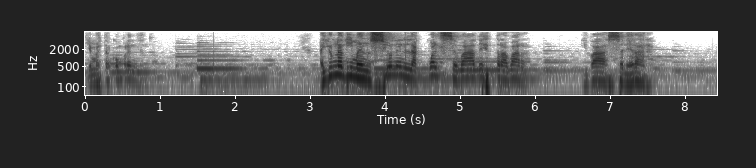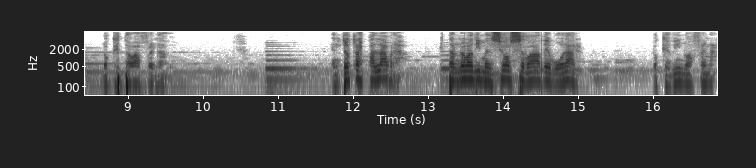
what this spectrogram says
¿Quién me está comprendiendo? Hay una dimensión en la cual se va a destrabar y va a acelerar lo que estaba frenado. Entre otras palabras, esta nueva dimensión se va a devorar lo que vino a frenar.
